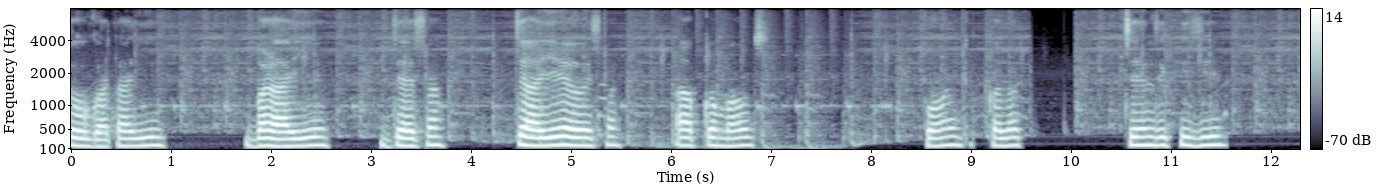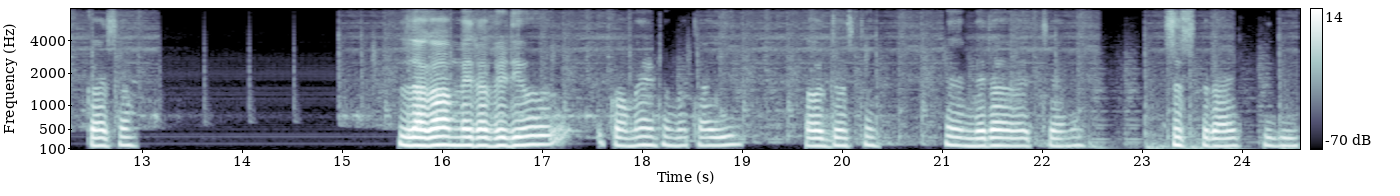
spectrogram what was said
तो घटाइए, बढ़ाइए, जैसा चाहिए वैसा आपका माउस पॉइंट कलर चेंज कीजिए। कैसा लगा मेरा वीडियो कमेंट में बताइए। और दोस्तों, मेरा चैनल सब्सक्राइब कीजिए।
